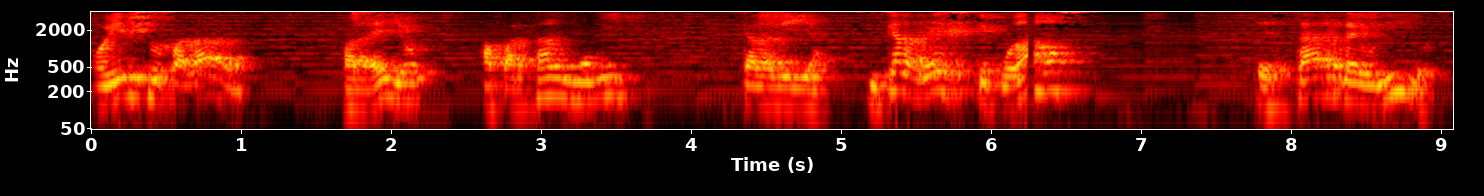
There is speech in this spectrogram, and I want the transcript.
oír su palabra. Para ello, apartar un momento cada día y cada vez que podamos estar reunidos.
